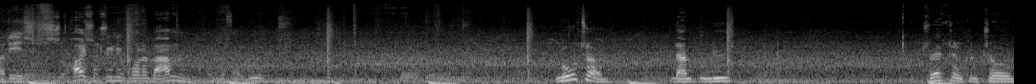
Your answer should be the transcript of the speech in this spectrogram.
Og det er højst sandsynligt på grund af varmen, som der faldt ud. Motor. Lampen ny. Traction control.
